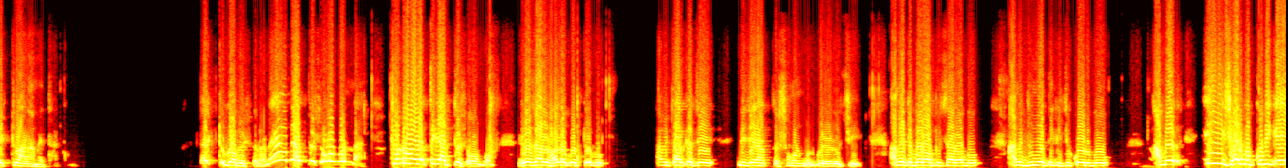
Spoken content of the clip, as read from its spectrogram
একটু আরামে থাকো একটু গবেষণা না আত্মসমর্পণ না। ছোটবেলার থেকে আত্মসমর্পণ। রেজাল্ট ভালো করতে হব। আমি তার কাছে নিজের আত্মসমর্পণ করে রয়েছি আমি একটা বড় অফিসার হব, আমি দুনিয়াতে কিছু করব। আমার এই সার্বক্ষণিক এই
